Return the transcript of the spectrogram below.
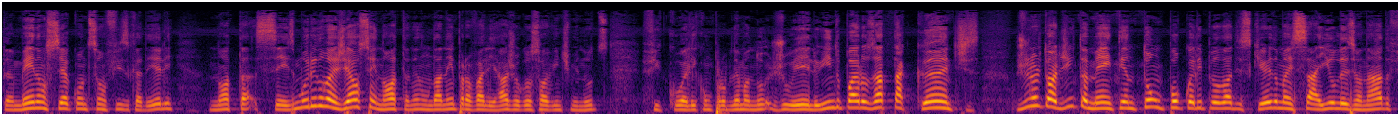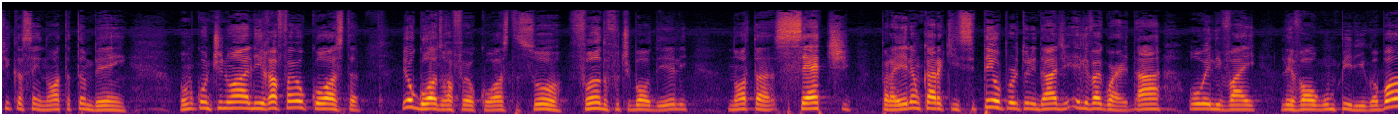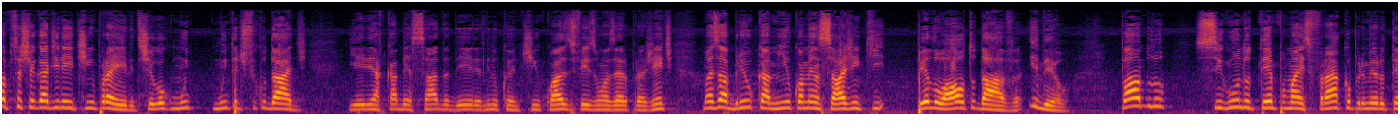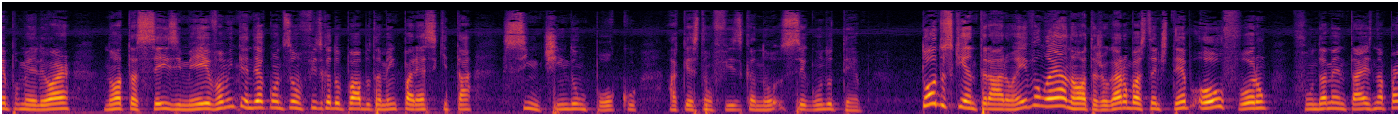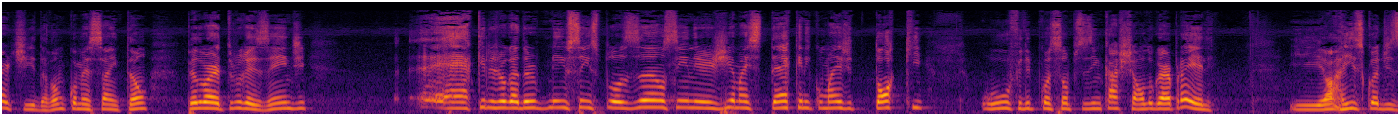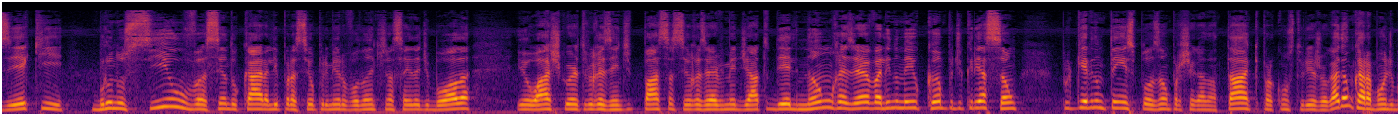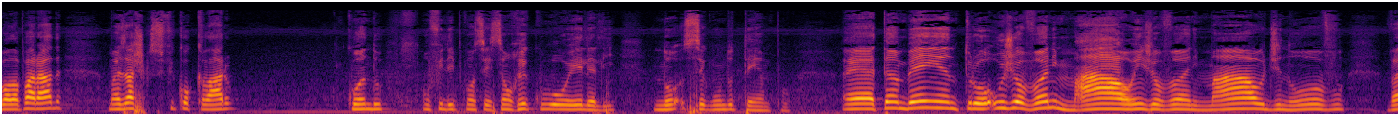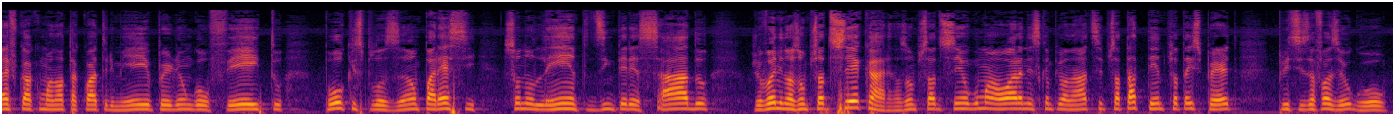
Também não sei a condição física dele, nota 6. Murilo Rangel sem nota, né? Não dá nem para avaliar, jogou só 20 minutos, ficou ali com um problema no joelho. Indo para os atacantes. Júnior Todinho também tentou um pouco ali pelo lado esquerdo, mas saiu lesionado, fica sem nota também. Vamos continuar ali. Rafael Costa eu gosto do Rafael Costa, sou fã do futebol dele. Nota 7 para ele. É um cara que, se tem oportunidade, ele vai guardar ou ele vai levar algum perigo. A bola precisa chegar direitinho para ele. Chegou com muito, muita dificuldade. E ele, a cabeçada dele ali no cantinho, quase fez 1 a 0 pra gente. Mas abriu o caminho com a mensagem que pelo alto dava. E deu. Pablo, segundo tempo mais fraco, primeiro tempo melhor nota 6,5. Vamos entender a condição física do Pablo também, que parece que está sentindo um pouco a questão física no segundo tempo. Todos que entraram aí vão ganhar nota, jogaram bastante tempo ou foram fundamentais na partida. Vamos começar então pelo Arthur Rezende. É aquele jogador meio sem explosão, sem energia, mais técnico, mais de toque. O Felipe Conceição precisa encaixar um lugar para ele. E eu arrisco a dizer que Bruno Silva sendo o cara ali para ser o primeiro volante na saída de bola, eu acho que o Arthur Rezende passa a ser o reserva imediato dele, não reserva ali no meio campo de criação, porque ele não tem explosão para chegar no ataque, para construir a jogada, é um cara bom de bola parada, mas acho que isso ficou claro quando o Felipe Conceição recuou ele ali no segundo tempo. É, também entrou o Giovani mal, hein, Giovani? Mal de novo vai ficar com uma nota 4,5, perdeu um gol feito, pouca explosão, parece sonolento, desinteressado. Giovanni, nós vamos precisar do C, cara. Nós vamos precisar do C em alguma hora nesse campeonato. Você precisa estar atento, precisa estar esperto, precisa fazer o gol.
